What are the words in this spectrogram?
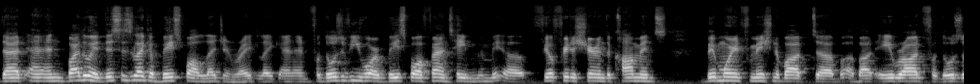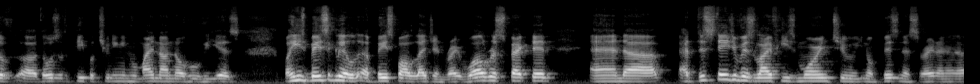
that and by the way this is like a baseball legend right like and, and for those of you who are baseball fans hey uh, feel free to share in the comments a bit more information about uh, about a-rod for those of uh, those of the people tuning in who might not know who he is. But he's basically a, a baseball legend right? Well respected and uh, at this stage of his life he's more into you know business right? And uh,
